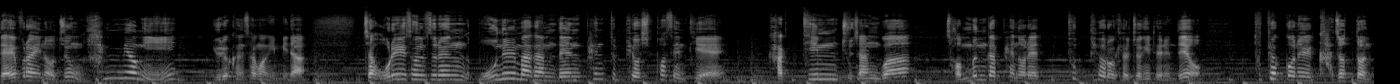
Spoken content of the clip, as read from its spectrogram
데브라이너 중 한 명이 유력한 상황입니다. 자, 올해의 선수는 오늘 마감된 팬투표 10%에 각 팀 주장과 전문가 패널의 투표로 결정이 되는데요. 투표권을 가졌던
